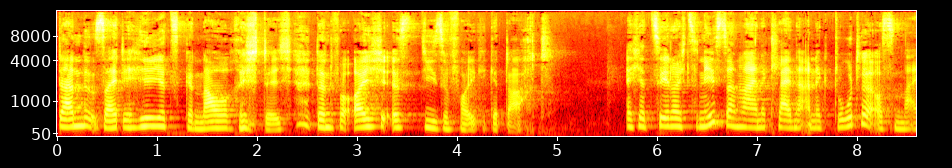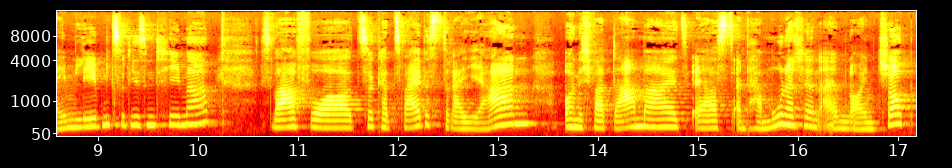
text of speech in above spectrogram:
dann seid ihr hier jetzt genau richtig, denn für euch ist diese Folge gedacht. Ich erzähle euch zunächst einmal eine kleine Anekdote aus meinem Leben zu diesem Thema. Es war vor circa zwei bis drei Jahren und ich war damals erst ein paar Monate in einem neuen Job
